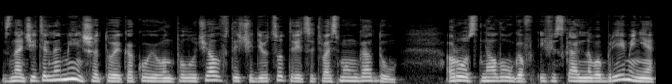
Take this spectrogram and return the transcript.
значительно меньше той, какую он получал в 1938 году. Рост налогов и фискального бремени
